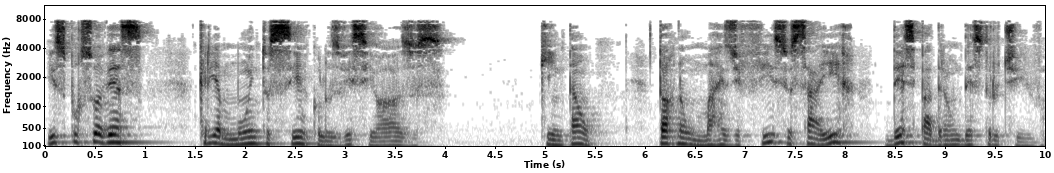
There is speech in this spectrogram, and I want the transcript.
Isso, por sua vez, cria muitos círculos viciosos, que então tornam mais difícil sair desse padrão destrutivo.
